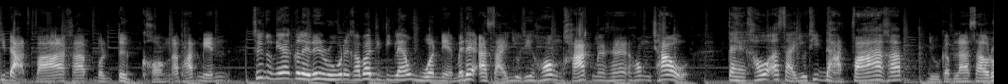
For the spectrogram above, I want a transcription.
ที่ดาดฟ้าครับบนตึกของอพาร์ตเมนต์ซึ่งตรงนี้ก็เลยได้รู้นะครับว่าจริงๆแล้วฮวนเนี่ยไม่ได้อาศัยอยู่ที่ห้องพักนะฮะห้องเช่า แต่เขาอาศัยอยู่ที่ดาดฟ้าครับ อยู่กับลาซาโร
